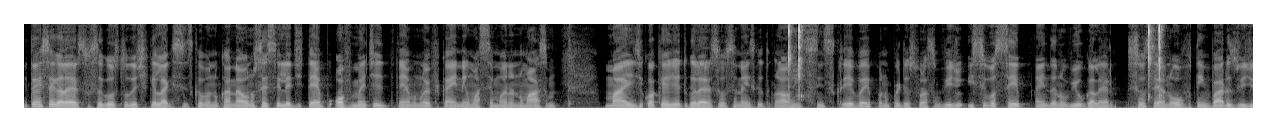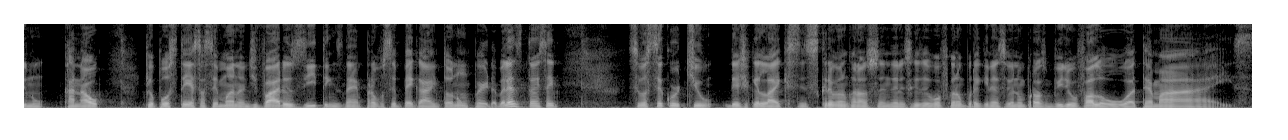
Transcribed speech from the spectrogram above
Então é isso aí, galera. Se você gostou, deixa aquele like se inscreva no canal. não sei se ele é de tempo. Obviamente é de tempo, não vai ficar em nenhuma semana no máximo. Mas de qualquer jeito, galera, se você não é inscrito no canal, a gente se inscreva aí pra não perder os próximos vídeos. E se você ainda não viu, galera, se você é novo, tem vários vídeos no canal que eu postei essa semana de vários itens, né, pra você pegar. Então não perda, beleza? Então é isso aí. Se você curtiu, deixa aquele like, se inscreva no canal se você ainda não é inscrito. Eu vou ficando por aqui, né? Se vê no próximo vídeo. Falou, até mais.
